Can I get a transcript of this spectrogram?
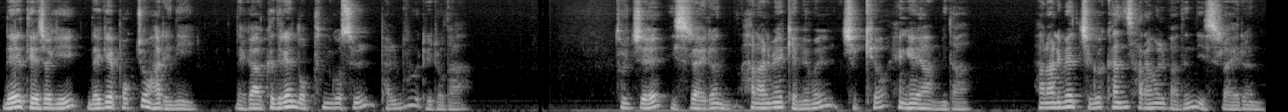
내 대적이 내게 복종하리니 내가 그들의 높은 곳을 밟으리로다 둘째, 이스라엘은 하나님의 계명을 지켜 행해야 합니다. 하나님의 지극한 사랑을 받은 이스라엘은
